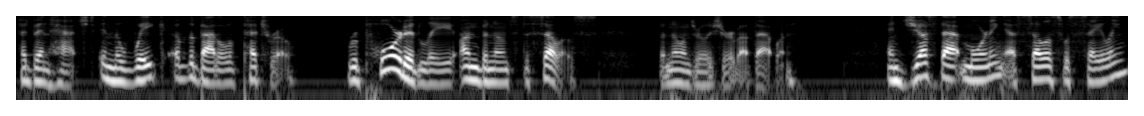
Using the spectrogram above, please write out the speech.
had been hatched in the wake of the Battle of Petro, reportedly unbeknownst to Psellus, but no one's really sure about that one. And just that morning, as Psellus was sailing,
